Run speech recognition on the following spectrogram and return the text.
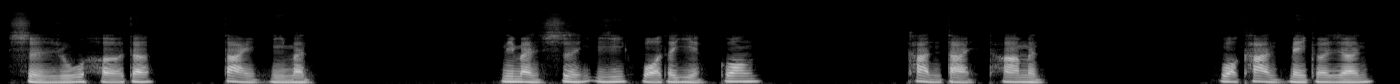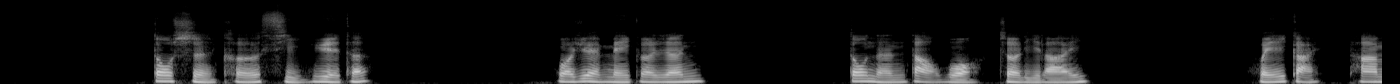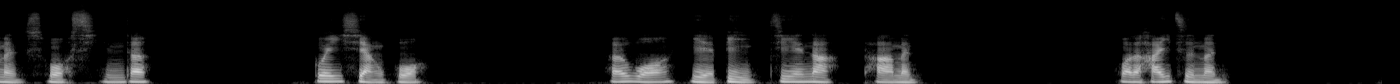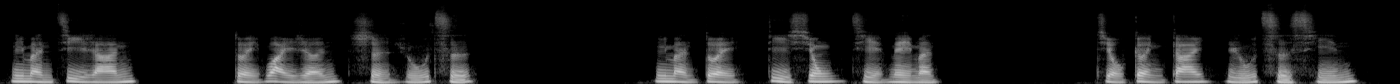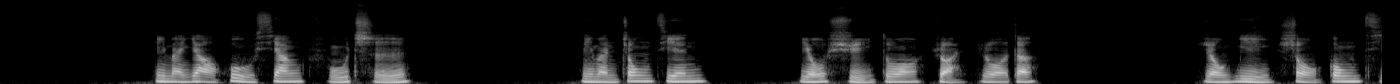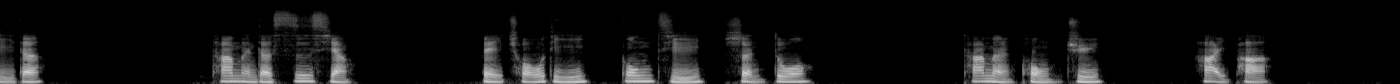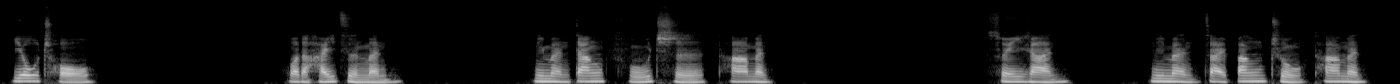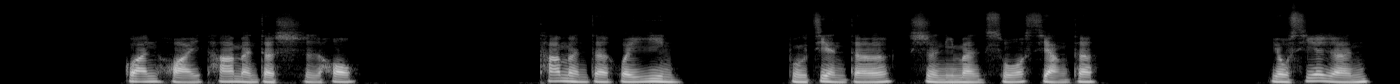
是如何的待你们，你们是以我的眼光看待他们。我看每个人都是可喜悦的。我愿每个人都能到我这里来悔改。他们所行的，归向我，而我也必接纳他们。我的孩子们，你们既然对外人是如此，你们对弟兄姐妹们就更该如此行。你们要互相扶持。你们中间有许多软弱的，容易受攻击的，他们的思想被仇敌攻击甚多，他们恐惧、害怕、忧愁。我的孩子们，你们当扶持他们。虽然你们在帮助他们、关怀他们的时候，他们的回应不见得是你们所想的。有些人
